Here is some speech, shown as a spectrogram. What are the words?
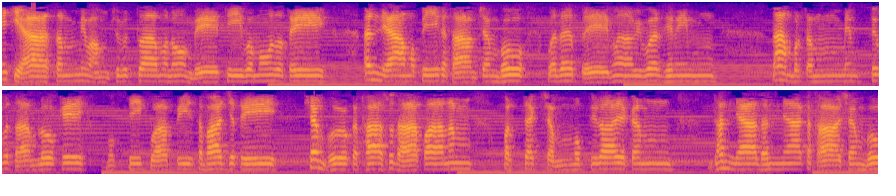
इतिहासमिमं श्रुत्वा मनोम्बेतीव मोदते। अन्यामपि कथां शम्भो वद प्रेम विवर्धिनीम् तामृतं पिबतां लोके मुक्ति क्वापि सभाज्यते शम्भो कथा सुधापानम् प्रत्यक्षं मुक्तिदायकम् धन्या धन्या कथा शम्भो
